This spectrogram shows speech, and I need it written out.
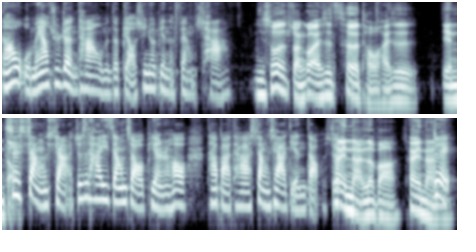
然后我们要去认他，我们的表现就变得非常差。你说的转过来是侧头还是？颠倒是上下，就是他一张照片，然后他把它上下颠倒，太难了吧？太难了。对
